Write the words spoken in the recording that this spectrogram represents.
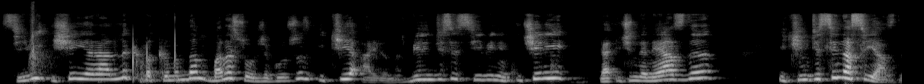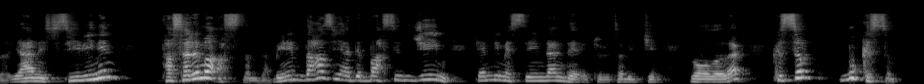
CV işe yararlık bakımından bana soracak olursanız ikiye ayrılır. Birincisi CV'nin içeriği, yani içinde ne yazdığı. İkincisi nasıl yazdığı. Yani CV'nin tasarımı aslında. Benim daha ziyade bahsedeceğim kendi mesleğimden de ötürü tabii ki doğal olarak kısım bu kısım.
